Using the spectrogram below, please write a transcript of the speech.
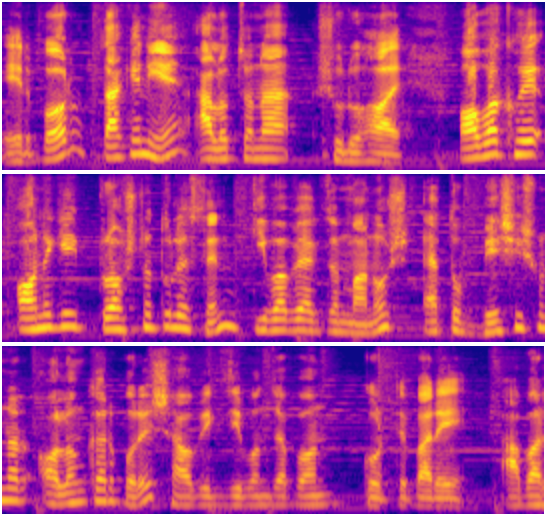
এরপর তাকে নিয়ে আলোচনা শুরু হয়। অবাক হয়ে অনেকেই প্রশ্ন তুলেছেন, কীভাবে একজন মানুষ এত বেশি সোনার অলঙ্কার পরে স্বাভাবিক জীবনযাপন করতে পারে? আবার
